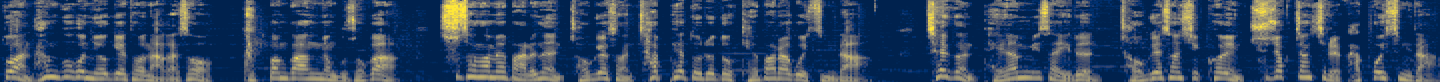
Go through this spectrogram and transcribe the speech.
또한 한국은 여기에 더 나가서 국방과학연구소가 수상함에 바르는 적외선 차폐 도료도 개발하고 있습니다. 최근 대한미사일은 적외선 시커인 추적 장치를 갖고 있습니다.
